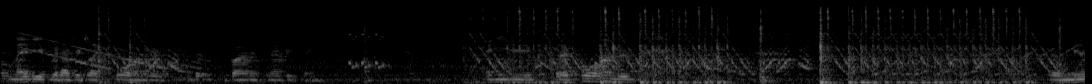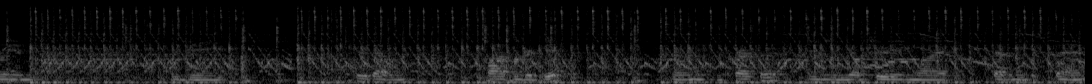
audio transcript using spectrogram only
Or maybe it would average like 400 with the bonus and everything. So 400 or a million would be 2,500 hits. And when you compress it, and you- you're shooting like 70%.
